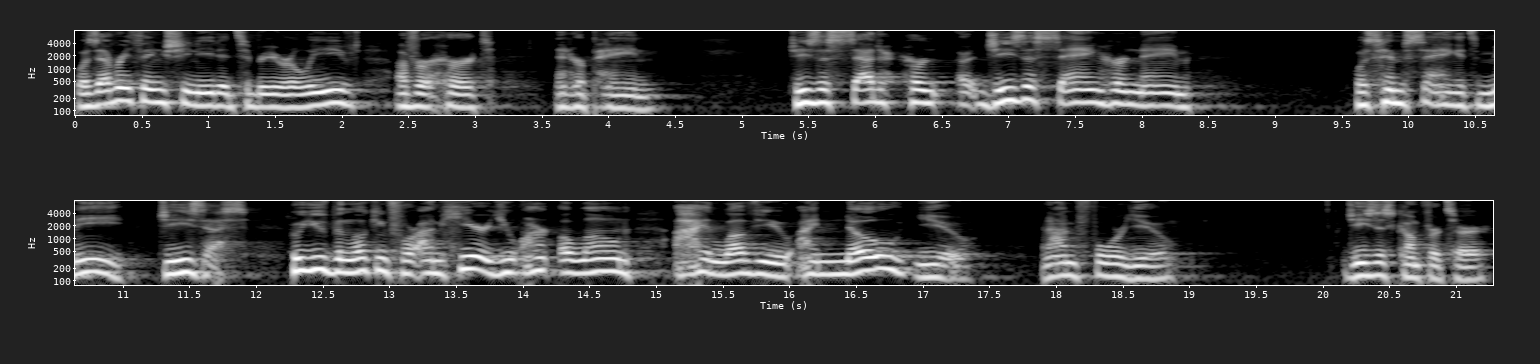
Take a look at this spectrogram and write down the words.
was everything she needed to be relieved of her hurt and her pain. Jesus said her uh, Jesus saying her name was him saying, It's me, Jesus, who you've been looking for. I'm here. You aren't alone. I love you. I know you, and I'm for you. Jesus comforts her.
